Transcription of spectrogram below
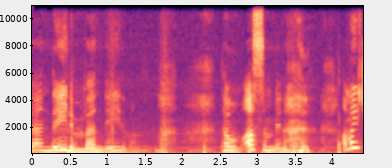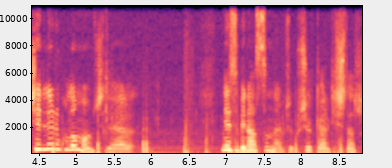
Ben değilim ben değilim. tamam asın beni. Ama hiç ellerini kullanmamışlar ya. Neyse beni assınlar. Yapacak bir şey yok arkadaşlar.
